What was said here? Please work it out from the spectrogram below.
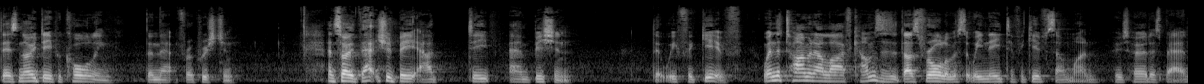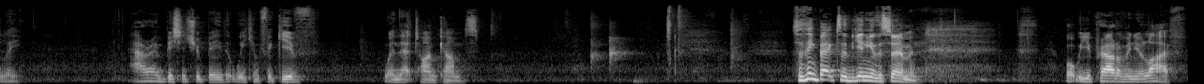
There's no deeper calling than that for a Christian. And so that should be our deep ambition that we forgive. When the time in our life comes, as it does for all of us, that we need to forgive someone who's hurt us badly, our ambition should be that we can forgive when that time comes. So think back to the beginning of the sermon. What were you proud of in your life?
